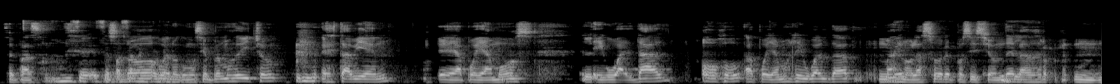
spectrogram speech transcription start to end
Se pasan. Se, Nosotros, bueno, como siempre hemos dicho, está bien. Eh, apoyamos la igualdad Ojo, apoyamos la igualdad, más no la sobreposición de los mm,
